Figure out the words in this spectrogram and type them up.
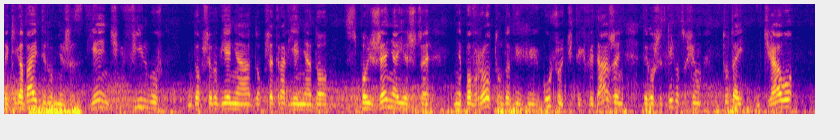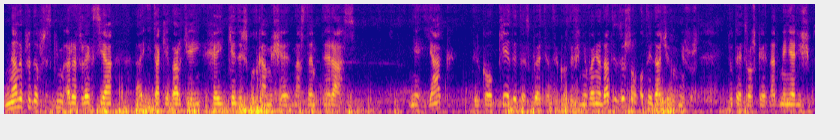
te gigabajty również zdjęć, filmów do przerobienia, do przetrawienia, do spojrzenia jeszcze, powrotu do tych uczuć, tych wydarzeń, tego wszystkiego, co się tutaj działo, no ale przede wszystkim refleksja e, i takie bardziej, hej, kiedy spotkamy się następny raz. Nie jak, tylko kiedy, to jest kwestia tylko zdefiniowania daty, zresztą o tej dacie również już tutaj troszkę nadmienialiśmy.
